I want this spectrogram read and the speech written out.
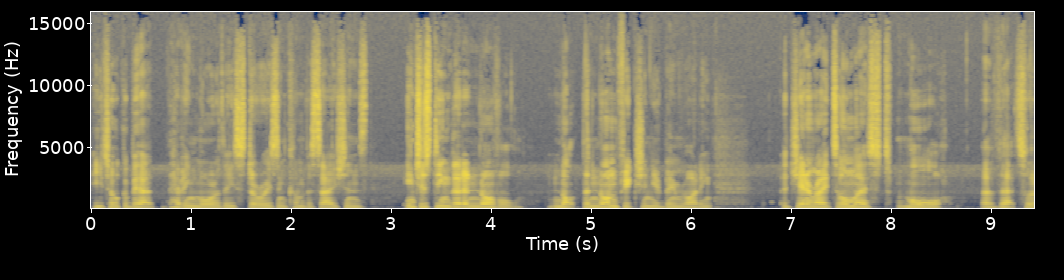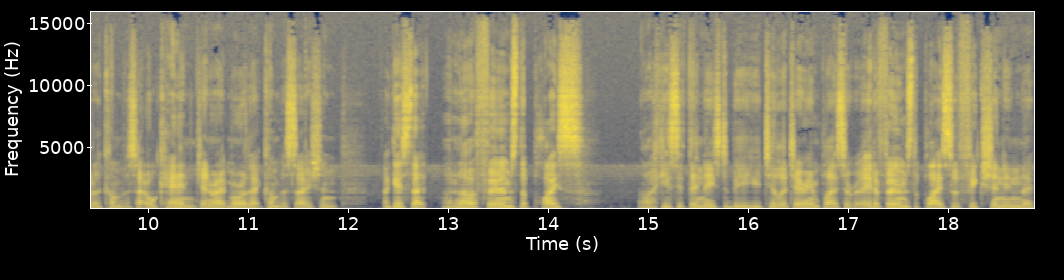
You talk about having more of these stories and conversations. Interesting that a novel, not the non fiction you've been writing, generates almost more of that sort of conversation, or can generate more of that conversation. I guess that, I don't know, affirms the place. I guess if there needs to be a utilitarian place, it, it affirms the place of fiction in the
